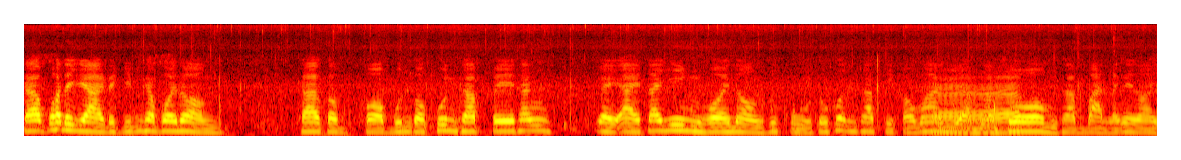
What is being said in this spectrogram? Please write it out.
ครับพ่อได้อยากจะกินครับพ่อน้องครับกับขอบบุญขอบคุณครับไปทั้งใหญ่ไอ้ายใต้ยิ่งพ่อน้องทุกคู่ทุกคนครับที่เข้ามาเยี่ยมรับชมครับบ้านละหน่อย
